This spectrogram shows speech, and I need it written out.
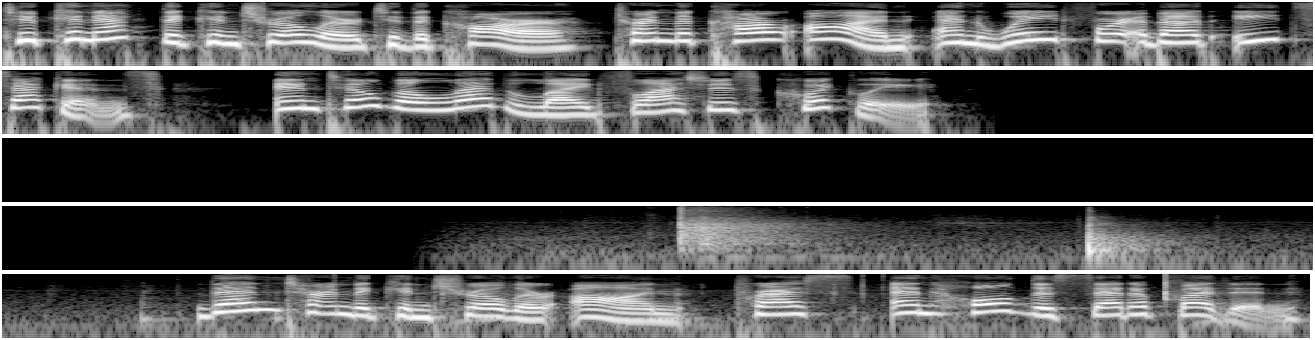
To connect the controller to the car, turn the car on and wait for about 8 seconds until the LED light flashes quickly. Then turn the controller on, press, and hold the setup button.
